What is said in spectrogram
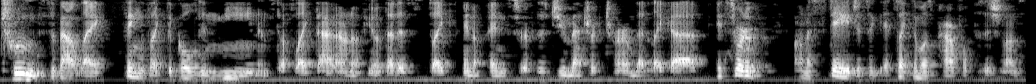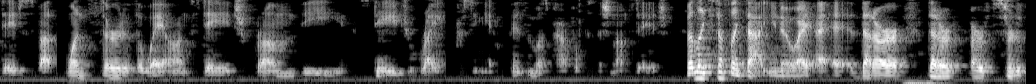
truths about like things like the golden mean and stuff like that. I don't know if you know what that is. It's like in, in sort of this geometric term that like uh it's sort of on a stage, it's a, it's like the most powerful position on stage. It's about one third of the way on stage from the stage right proscenium is the most powerful position on stage. But like stuff like that, you know, I, I that are that are are sort of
